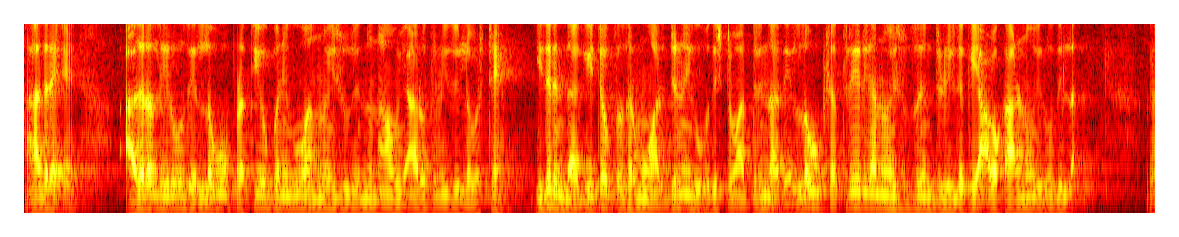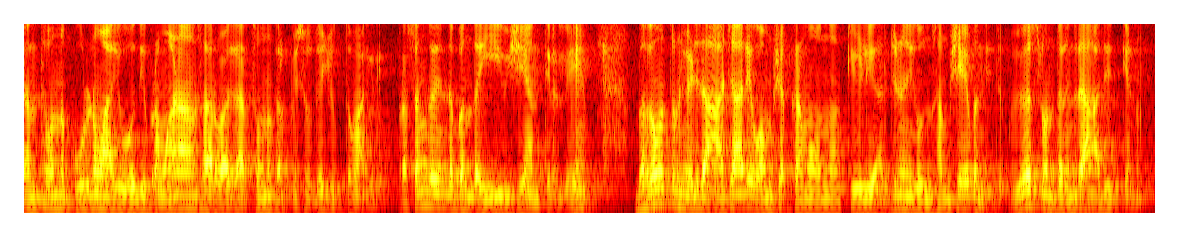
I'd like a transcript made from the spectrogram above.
ಆದರೆ ಅದರಲ್ಲಿರುವುದೆಲ್ಲವೂ ಪ್ರತಿಯೊಬ್ಬನಿಗೂ ಅನ್ವಯಿಸುವುದೆಂದು ನಾವು ಯಾರೂ ತಿಳಿಯುವುದಿಲ್ಲವಷ್ಟೇ ಇದರಿಂದ ಗೀತೋಕ್ತ ಧರ್ಮವು ಅರ್ಜುನನಿಗೆ ಉಪದಿಷ್ಟವಾದ್ದರಿಂದ ಅದೆಲ್ಲವೂ ಕ್ಷತ್ರಿಯರಿಗೆ ಅನ್ವಯಿಸುತ್ತದೆ ಎಂದು ತಿಳಿಯುವುದಕ್ಕೆ ಯಾವ ಕಾರಣವೂ ಇರುವುದಿಲ್ಲ. ಗ್ರಂಥವನ್ನು ಪೂರ್ಣವಾಗಿ ಓದಿ ಪ್ರಮಾಣಾನುಸಾರವಾಗಿ ಅರ್ಥವನ್ನು ಕಲ್ಪಿಸುವುದೇ ಯುಕ್ತವಾಗಿದೆ. ಪ್ರಸಂಗದಿಂದ ಬಂದ ಈ ವಿಷಯ ಅಂತಿರಲಿ, ಭಗವಂತನು ಹೇಳಿದ ಆಚಾರ್ಯ ವಂಶಕ್ರಮವನ್ನು ಕೇಳಿ ಅರ್ಜುನನಿಗೆ ಒಂದು ಸಂಶಯ ಬಂದಿತು. ವಿವಸ್ವಂತನೆಂದರೆ ಆದಿತ್ಯನು.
